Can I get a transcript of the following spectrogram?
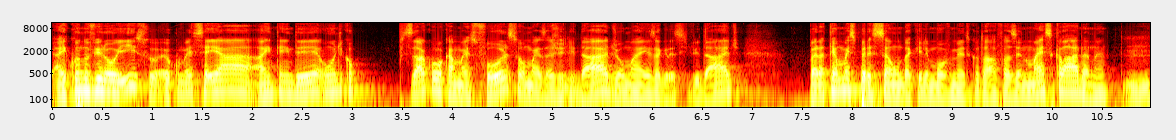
Aí quando virou isso, eu comecei a, a entender onde que eu precisava colocar mais força, ou mais agilidade, ou mais agressividade, para ter uma expressão daquele movimento que eu estava fazendo mais clara, né? Uhum.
